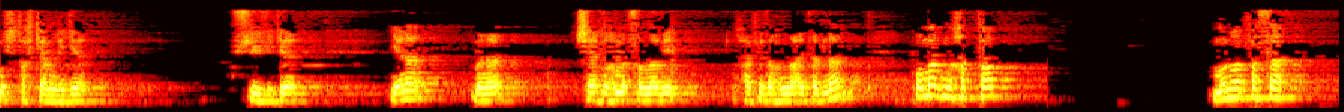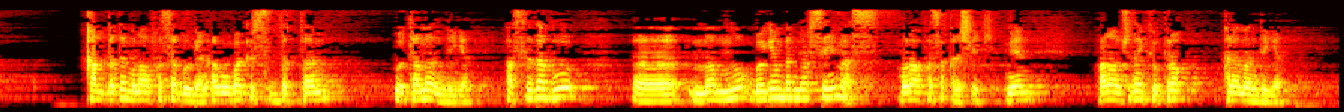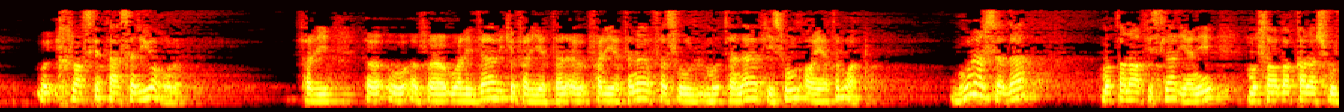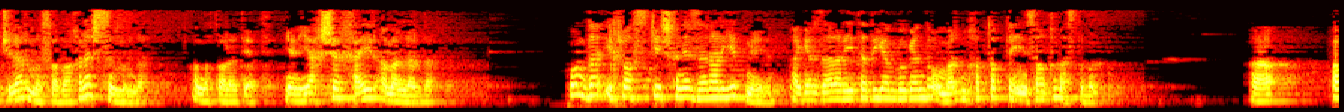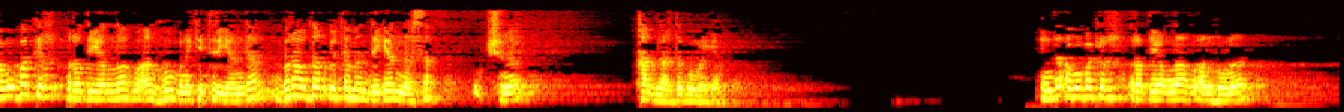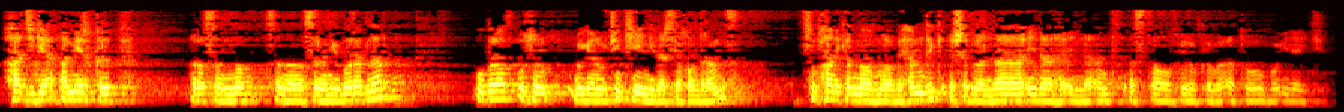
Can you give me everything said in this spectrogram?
mustahkamligi kuchliligi yana mana shayx muhammad sallobiy hafizahulloh aytadilar umar ibn hattob munofasa qalbida munofasa bo'lgan abu bakr siddiqdan o'taman degan. Aslida bu e, mamnu bo'lgan bir narsa emas munofasa qilishlik. Men falonchidan ko'proq qilaman degan. Bu ixlosga ta'siri yo'q uni. E, e, oyati bor. Bu narsada mutanofislar ya'ni musobaqalashuvchilar musobaqalashsin bunda. Alloh taolo aytyapti. Ya'ni yaxshi xayr amallarda. Unda ixlosga hech qanday zarar yetmaydi. Agar zarar yetadigan bo'lganda umar ibn inson qilmasdi buni. abu bakr roziyallohu anhu buni keltirganda birovdan o'taman degan narsa u kishini qalblarida bo'lmagan endi abu bakr roziyallohu anhuni hajga amir qilib rasululloh sollallohu alayhi vasallam yuboradilar u biroz uzun bo'lgani uchun keyingi darsga qoldiramiz سبحانك اللهم وبحمدك أشهد أن لا إله إلا أنت أستغفرك وأتوب إليك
